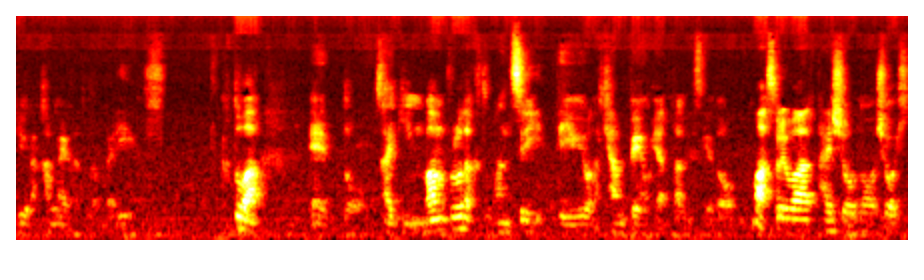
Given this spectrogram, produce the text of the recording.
ていうような考え方だったりあとは、最近 One Product One Tree っていうようなキャンペーンをやったんですけど、まあ、それは対象の商品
